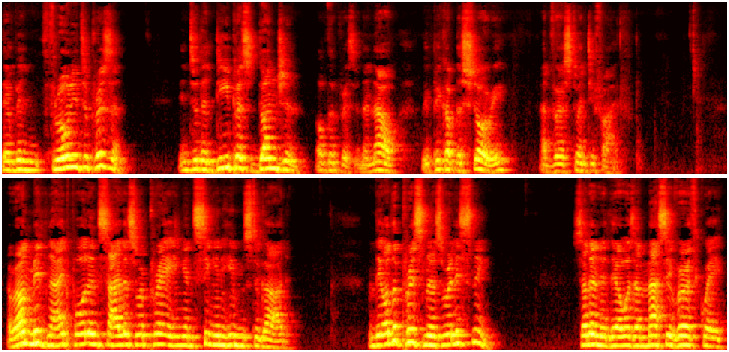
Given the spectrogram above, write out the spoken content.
they've been thrown into prison, into the deepest dungeon of the prison. And now we pick up the story at verse 25. Around midnight, Paul and Silas were praying and singing hymns to God, and the other prisoners were listening. Suddenly there was a massive earthquake,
